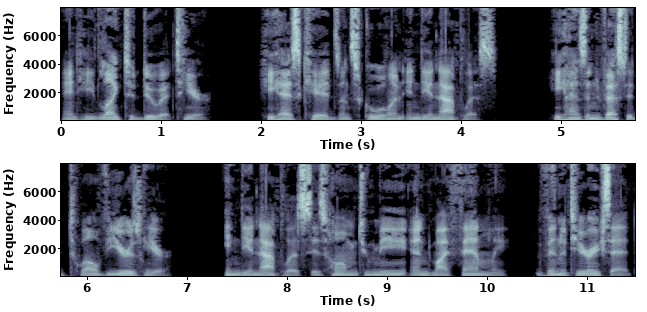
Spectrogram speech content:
and he'd like to do it here. He has kids in school in Indianapolis. He has invested 12 years here. Indianapolis is home to me and my family, Vinatieri said.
